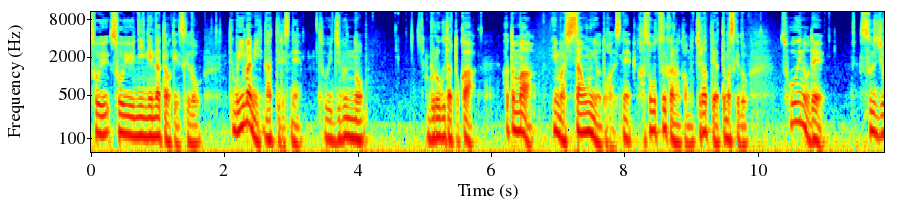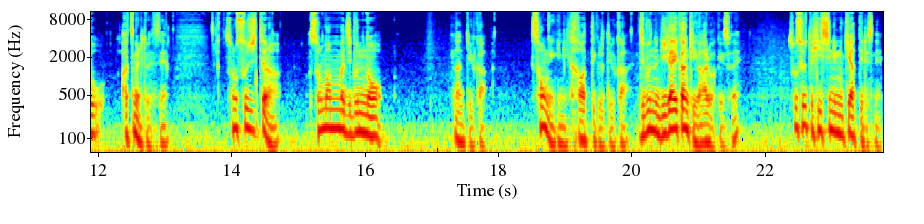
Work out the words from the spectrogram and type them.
そういうそういう人間だったわけですけど。でも今になってですねそういう自分のブログだとかあとまあ今資産運用とかですね仮想通貨なんかもちらっとやってますけどそういうので数字を集めるとですねその数字っていうのはそのまんま自分の何て言うか損益に関わってくるというか自分の利害関係があるわけですよね。そうすると必死に向き合ってですね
